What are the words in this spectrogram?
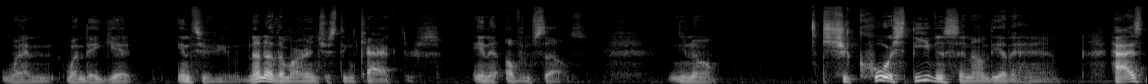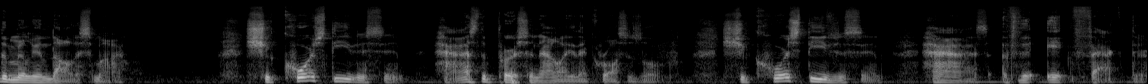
when when they get interviewed. None of them are interesting characters in of themselves. You know, Shakur Stevenson, on the other hand, has the million dollar smile. Shakur Stevenson has the personality that crosses over. Shakur Stevenson has the it factor.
